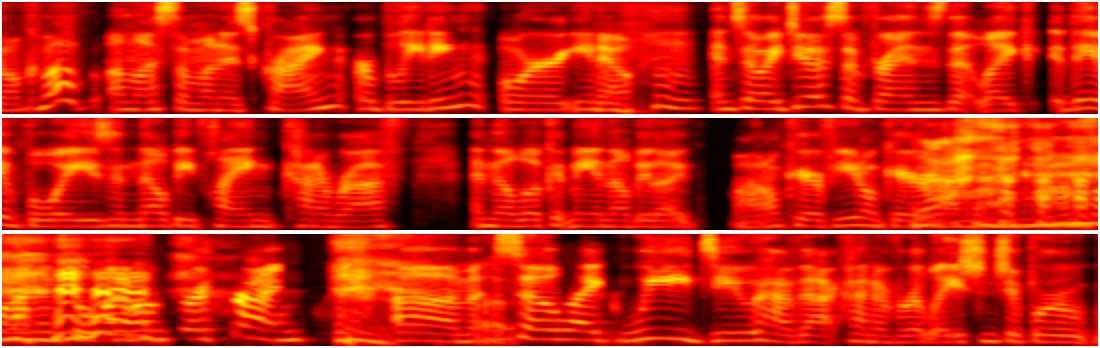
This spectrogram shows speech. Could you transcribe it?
don't come up unless someone is crying or bleeding or, you know, and so I do have some friends that like they have boys and they'll be playing kind of rough and they'll look at me and they'll be like, I don't care if you don't care. I'm like, I'm fine until one of them starts crying. Um, so like we do have that kind of relationship where,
